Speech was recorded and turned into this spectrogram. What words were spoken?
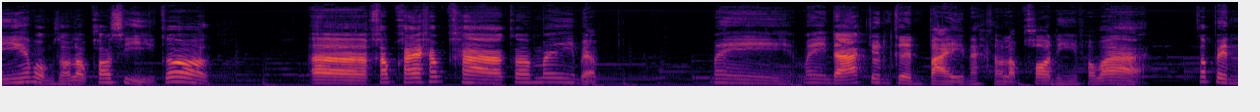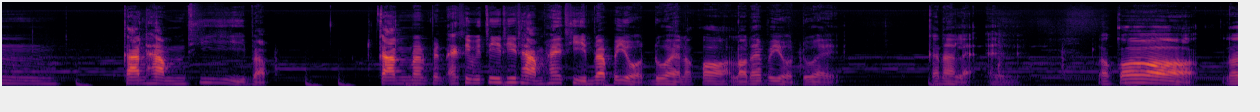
นี้ครับผมสำหรับข้อ 4 ก็ เอ่อครับคล้ายครับคาก็ไม่แบบไม่ไม่ดาร์กจนเกินไปนะสำหรับข้อนี้เพราะว่าก็เป็นการทำที่แบบ การมันเป็นแอคทิวิตี้ที่ทำให้ทีมได้ประโยชน์ด้วย แล้วก็เราได้ประโยชน์ด้วย ก็นั่นแหละ เออ แล้วก็เรา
